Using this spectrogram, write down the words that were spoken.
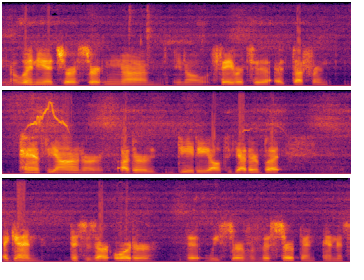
you know lineage or a certain um, you know favor to a different pantheon or other deity altogether. But again, this is our order that we serve of the serpent, and it's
